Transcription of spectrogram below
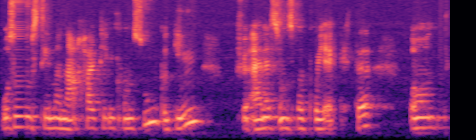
wo es um das Thema nachhaltigen Konsum ging für eines unserer Projekte. Und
